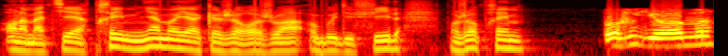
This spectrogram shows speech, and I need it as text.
en la matière, Prime Niamoya, que je rejoins au bout du fil. Bonjour Prime. Bonjour Guillaume.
